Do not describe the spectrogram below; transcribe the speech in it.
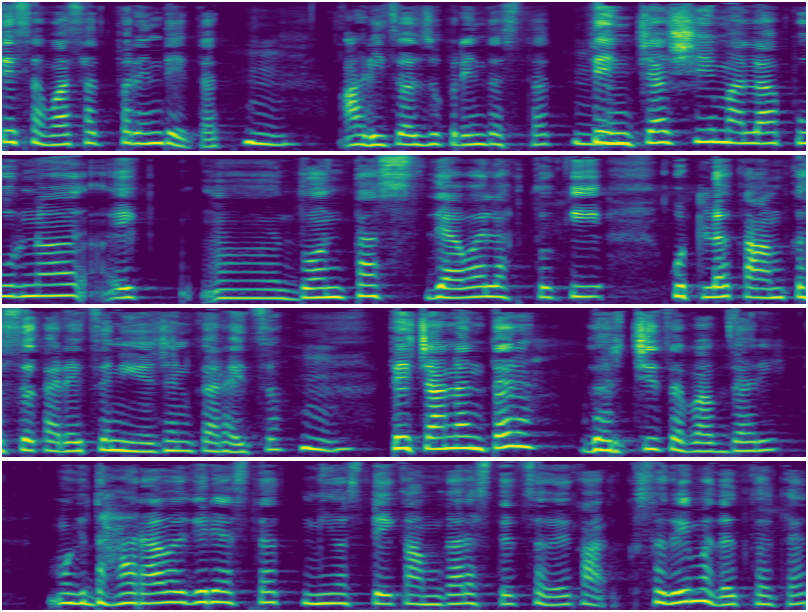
ते सव्वा सात पर्यंत येतात. अडीच वाजूपर्यंत असतात. त्यांच्याशी मला पूर्ण एक दोन तास द्यावा लागतो की कुठलं काम कसं करायचं नियोजन करायचं. त्याच्यानंतर घरची जबाबदारी. मग धारा वगैरे असतात. मी असते कामगार असतात सगळे सगळे मदत करतात.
